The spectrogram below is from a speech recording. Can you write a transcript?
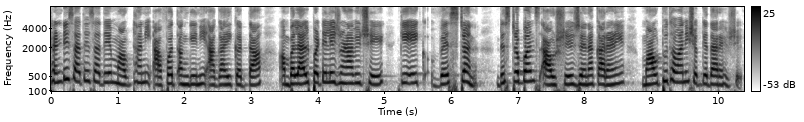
ઠંડી સાથે સાથે માવઠાની આફત અંગેની આગાહી કરતા અંબલાલ પટેલે જણાવ્યું છે કે એક વેસ્ટર્ન ડિસ્ટર્બન્સ આવશે જેના કારણે માવઠું થવાની શક્યતા રહેશે.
